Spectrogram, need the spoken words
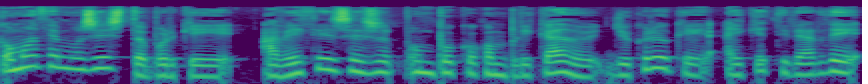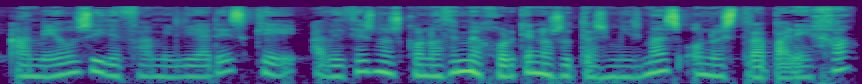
¿Cómo hacemos esto? Porque a veces es un poco complicado. Yo creo que hay que tirar de amigos y de familiares que a veces nos conocen mejor que nosotras mismas o nuestra pareja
